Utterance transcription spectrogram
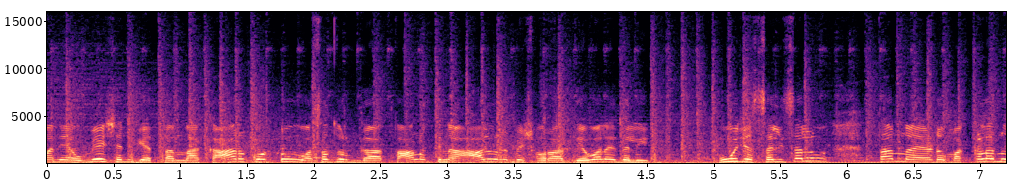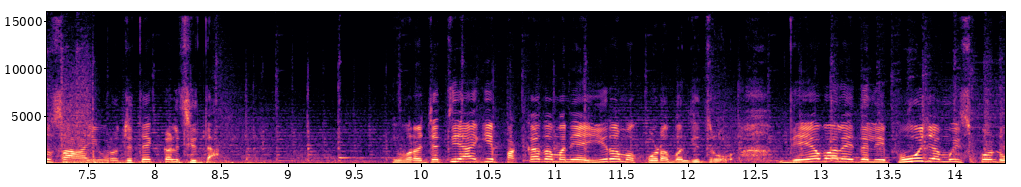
ಮನೆಯ ಉಮೇಶನ್ಗೆ ತನ್ನ ಕಾರು ಕೊಟ್ಟು ಹೊಸದುರ್ಗ ತಾಲೂಕಿನ ಆಲುರಮೇಶ್ವರ ದೇವಾಲಯದಲ್ಲಿ ಪೂಜೆ ಸಲ್ಲಿಸಲು ತನ್ನ ಎರಡು ಮಕ್ಕಳನ್ನು ಸಹ ಇವರ ಜೊತೆ ಕಳಿಸಿದ್ದ. ಇವರ ಜೊತೆಯಾಗಿ ಪಕ್ಕದ ಮನೆಯ ಈರಮ್ಮ ಕೂಡ ಬಂದಿದ್ದರು ದೇವಾಲಯದಲ್ಲಿ ಪೂಜೆ ಮುಗಿಸಿಕೊಂಡು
